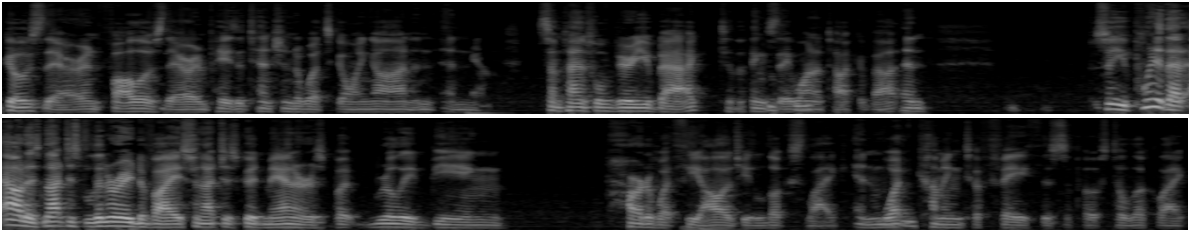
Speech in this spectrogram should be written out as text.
goes there and follows there and pays attention to what's going on and, and yeah. sometimes will veer you back to the things mm-hmm. they want to talk about and so you pointed that out as not just literary device or not just good manners but really being part of what theology looks like and what mm-hmm. coming to faith is supposed to look like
